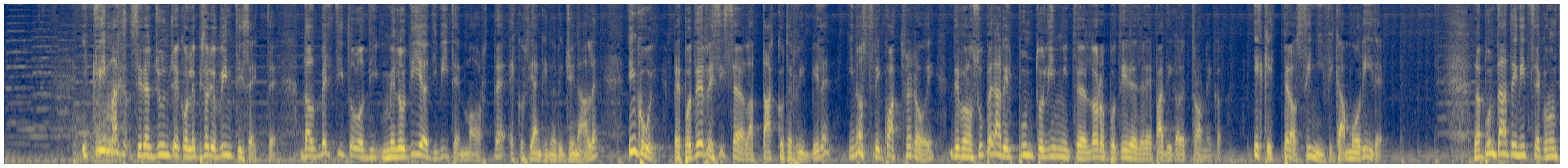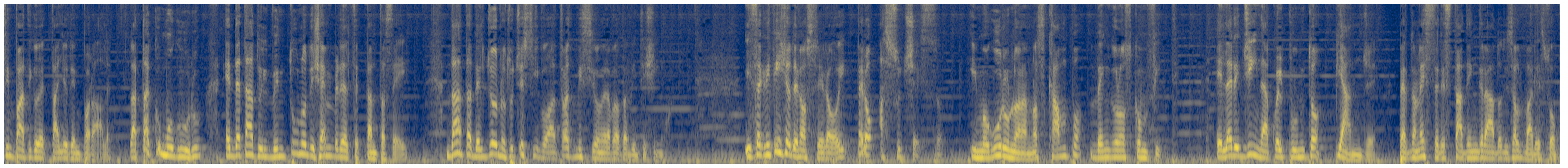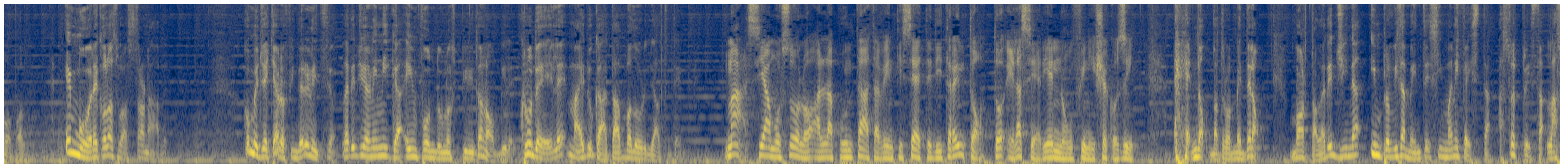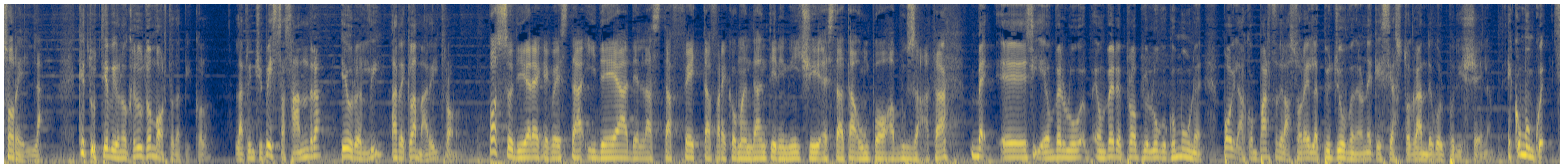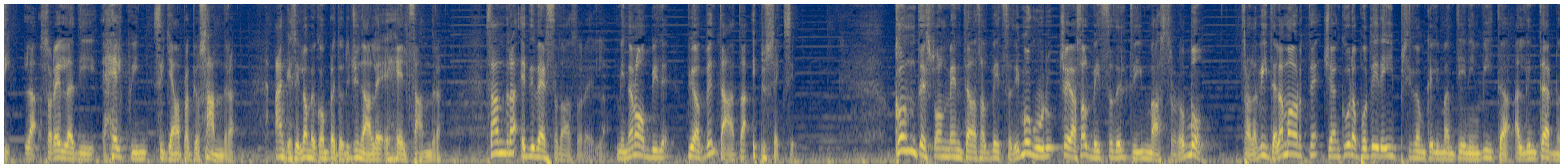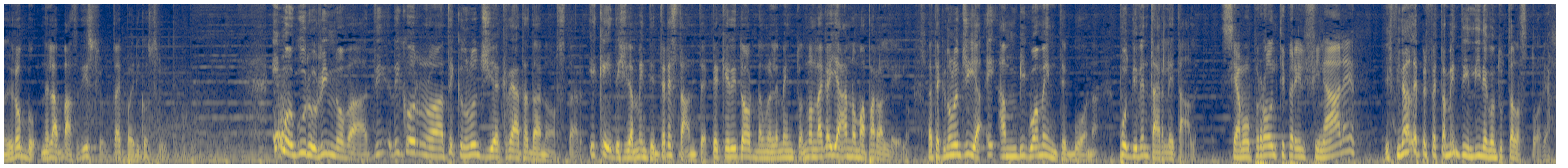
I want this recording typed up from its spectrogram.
Il climax si raggiunge con l'episodio 27, dal bel titolo di Melodia di vita e morte, e così anche in originale, in cui, per poter resistere all'attacco terribile, i nostri quattro eroi devono superare il punto limite del loro potere telepatico elettronico, il che però significa morire. La puntata inizia con un simpatico dettaglio temporale. L'attacco Moguru è datato il 21 dicembre del 76, data del giorno successivo alla trasmissione della puntata 25. Il sacrificio dei nostri eroi però ha successo. I Moguru non hanno scampo, vengono sconfitti. E la regina a quel punto piange per non essere stata in grado di salvare il suo popolo. E muore con la sua astronave. Come già è chiaro fin dall'inizio, la regina nemica è in fondo uno spirito nobile, crudele, ma educata a valori di altri tempi. Ma siamo solo alla puntata 27 di 38 e la serie non finisce così. Eh, no, naturalmente no. Morta la regina, improvvisamente si manifesta a sorpresa la sorella, che tutti avevano creduto morta da piccola. La principessa Sandra è ora lì a reclamare il trono. Posso dire che questa idea della staffetta fra i comandanti nemici è stata un po' abusata? Beh, eh, sì, è un, vero, è un vero e proprio luogo comune. Poi la comparsa della sorella più giovane non è che sia sto grande colpo di scena. E comunque, sì, la sorella di Hell Queen si chiama proprio Sandra, anche se il nome completo originale è Hell Sandra. Sandra è diversa dalla sorella, meno nobile, più avventata e più sexy. Contestualmente alla salvezza di Moguru c'è la salvezza del team Mastro Robot. Tra la vita e la morte c'è ancora potere Y che li mantiene in vita all'interno dei robot nella base distrutta e poi ricostruita. I Moguru rinnovati ricorrono alla tecnologia creata da Northstar, il che è decisamente interessante perché ritorna un elemento non nagaiano ma parallelo. La tecnologia è ambiguamente buona, può diventare letale. Siamo pronti per il finale? Il finale è perfettamente in linea con tutta la storia,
